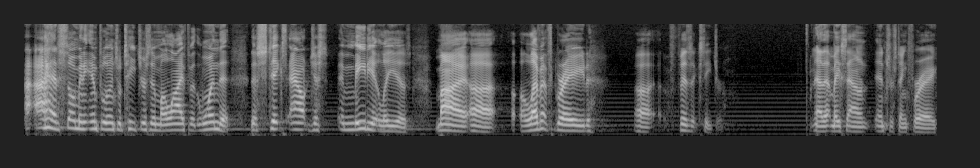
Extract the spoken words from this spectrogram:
I had so many influential teachers in my life, but the one that, that sticks out just immediately is my uh, 11th grade uh, physics teacher. Now, that may sound interesting for a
